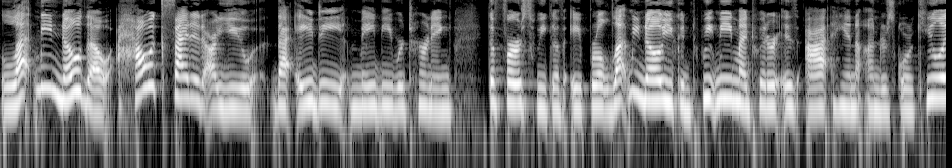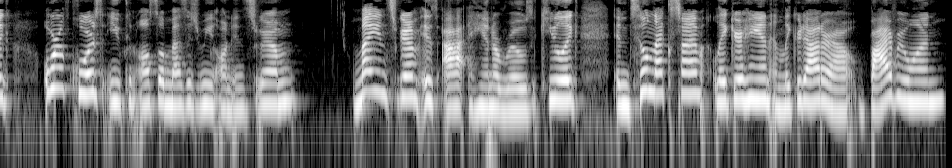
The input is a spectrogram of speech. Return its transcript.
Let me know, though, how excited are you that AD may be returning the first week of April? Let me know. You can tweet me. My Twitter is at Hannah underscore Kulig. Or, of course, you can also message me on Instagram. My Instagram is at Hannah Rose Kulig. Until next time, Laker Han and Laker Dad are out. Bye, everyone.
